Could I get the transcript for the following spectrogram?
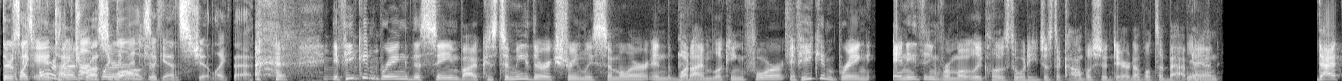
There's like As far as I'm antitrust laws against shit like that. if he can bring the same vibe, because to me they're extremely similar in what I'm looking for. If he can bring anything remotely close to what he just accomplished in Daredevil to Batman, that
